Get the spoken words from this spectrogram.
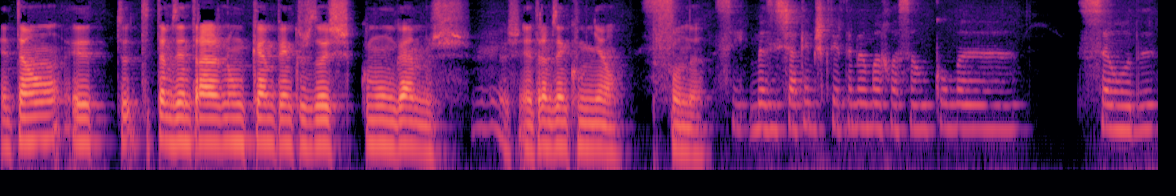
então estamos a entrar num campo em que os dois comungamos, entramos em comunhão profunda. Sim, mas isso já temos que ter também uma relação com uma saúde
